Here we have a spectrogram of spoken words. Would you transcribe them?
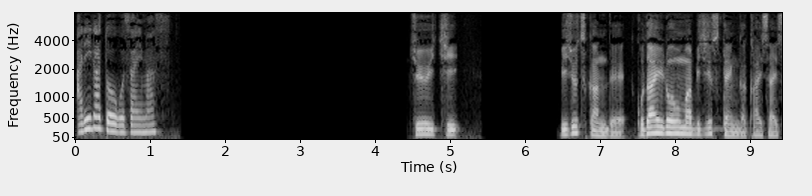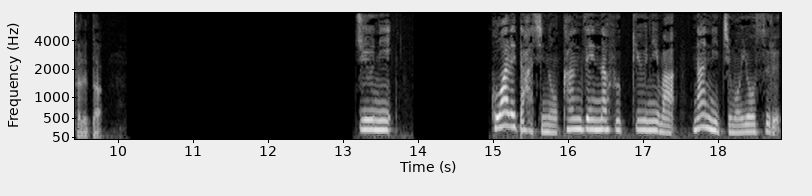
ありがとうございます。11美術館で古代ローマ美術展が開催された。12壊れた橋の完全な復旧には何日も要する。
